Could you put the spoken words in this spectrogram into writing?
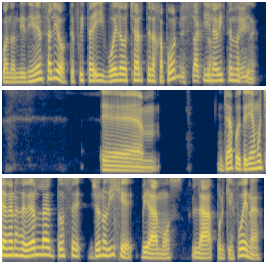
Cuando ni, bien salió, te fuiste ahí vuelo charter a Japón Exacto. y la viste en los sí. cines. Em, ya, pues tenía muchas ganas de verla, entonces yo no dije veámosla porque es buena.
